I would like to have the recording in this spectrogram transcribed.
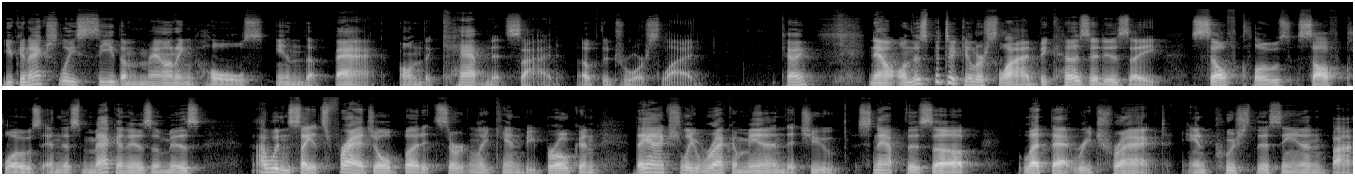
you can actually see the mounting holes in the back on the cabinet side of the drawer slide. Okay? Now, on this particular slide, because it is a self-close, soft close, and this mechanism is, I wouldn't say it's fragile, but it certainly can be broken, they actually recommend that you snap this up, let that retract, and push this in by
